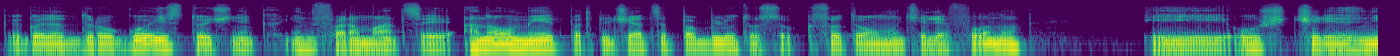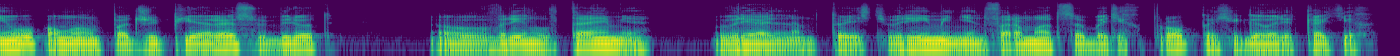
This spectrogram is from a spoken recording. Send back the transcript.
какой-то другой источник информации. Оно умеет подключаться по Bluetooth к сотовому телефону, и уж через него, по-моему, по GPRS уберет в реал-тайме, в реальном, то есть времени, информацию об этих пробках и говорит, как их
